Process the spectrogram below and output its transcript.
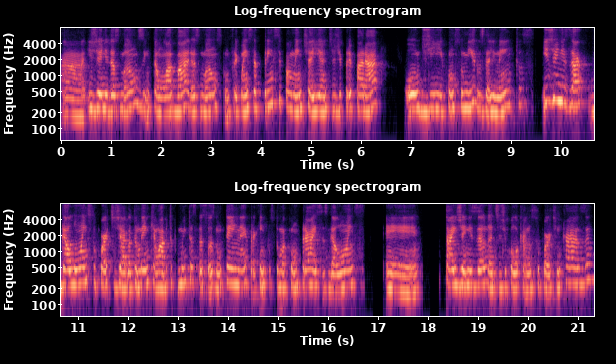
a higiene das mãos, então lavar as mãos com frequência, principalmente aí antes de preparar ou de consumir os alimentos. Higienizar galões, suportes de água também, que é um hábito que muitas pessoas não têm, né? Para quem costuma comprar esses galões, é, tá higienizando antes de colocar no suporte em casa.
